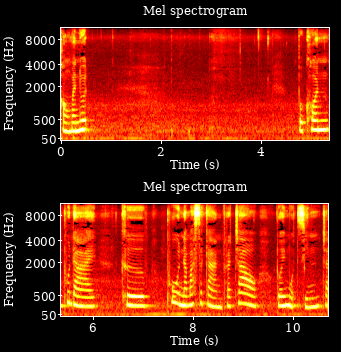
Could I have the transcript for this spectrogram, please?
ของมนุษย์ บุคคลผู้ใด คือผู้นมัสการพระเจ้าโดยหมดสินใจ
